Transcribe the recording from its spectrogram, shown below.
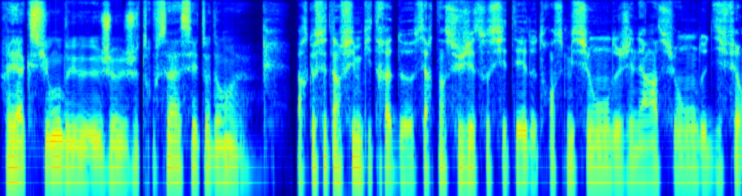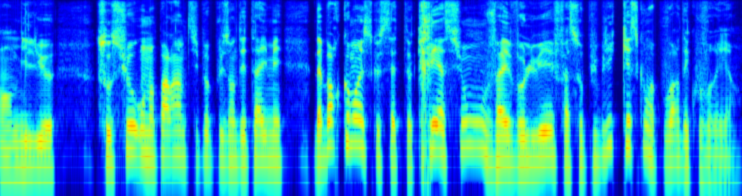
réactions. De, je, trouve ça assez étonnant. Euh. Parce que c'est un film qui traite de certains sujets de société, de transmission, de génération, de différents milieux sociaux. On en parlera un petit peu plus en détail. Mais d'abord, comment est-ce que cette création va évoluer face au public? Qu'est-ce qu'on va pouvoir découvrir?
